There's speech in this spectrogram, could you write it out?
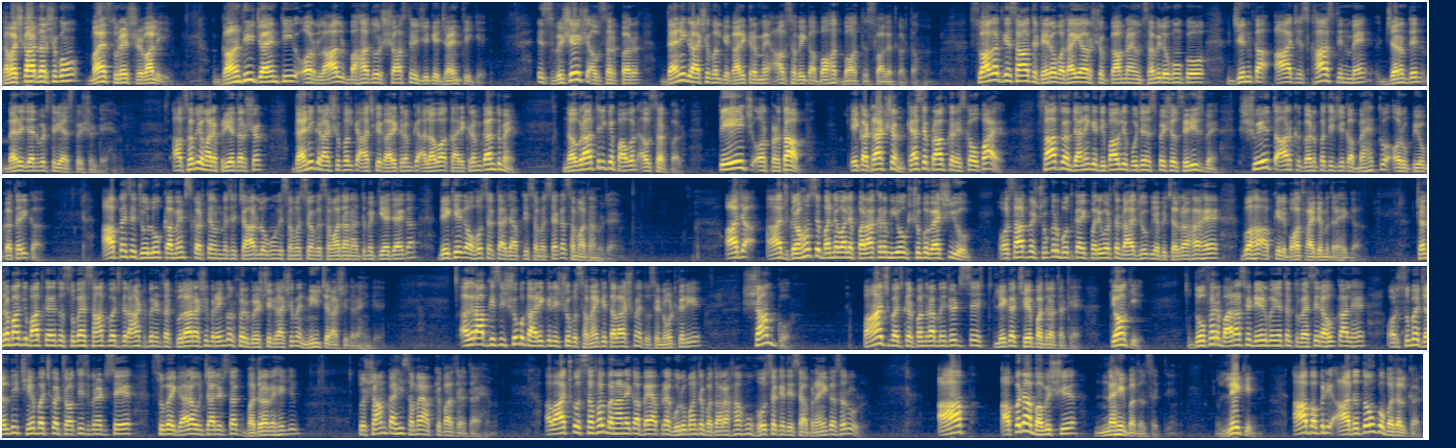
नमस्कार दर्शकों, मैं सुरेश श्रिवाली। गांधी जयंती और लाल बहादुर शास्त्री जी के जयंती के इस विशेष अवसर पर दैनिक राशिफल के कार्यक्रम में आप सभी का बहुत बहुत स्वागत करता हूँ। स्वागत के साथ ढेरों बधाई और शुभकामनाएँ उन सभी लोगों को जिनका आज इस खास दिन में जन्मदिन, मैरिज एनिवर्सरी या स्पेशल डे है। आप सभी हमारे प्रिय दर्शक, दैनिक राशिफल के आज के कार्यक्रम के अलावा कार्यक्रम के अंत में नवरात्रि के पावन अवसर पर तेज और प्रताप एक अट्रैक्शन कैसे प्राप्त करें इसका उपाय? साथ में हम जानेंगे दीपावली पूजन स्पेशल सीरीज़ में श्वेत आर्क गणपति जी का महत्व और उपयोग का तरीका। आप में से जो लोग कमेंट्स करते हैं, उनमें से चार लोगों की समस्याओं का समाधान अंत में किया जाएगा। देखिएगा, हो सकता है आज आपकी समस्या का समाधान हो जाए। आज आज ग्रहों से बनने वाले पराक्रम योग, शुभ वैश्य योग और साथ में शुक्र बुद्ध का एक परिवर्तन राजयोग भी अभी चल रहा है। वह आपके लिए बहुत फ़ायदेमंद रहेगा। चंद्रमा की बात करें तो सुबह सात बजकर आठ मिनट तक तुला राशि में रहेंगे और फिर वृश्चिक राशि में नीच राशि के रहेंगे। अगर आप किसी शुभ कार्य के लिए शुभ समय की तलाश में तो उसे नोट करिए। शाम को पाँच बजकर पंद्रह मिनट से लेकर छह पंद्रह तक है। क्योंकि दोपहर बारह से डेढ़ बजे तक तो वैसे राहु काल है और सुबह जल्दी छह बजकर चौंतीस मिनट से सुबह ग्यारह उनचालीस तक भद्रा रहेगी। तो शाम का ही समय आपके पास रहता है। अब आज को सफल बनाने का मैं अपना गुरु मंत्र बता रहा हूँ, हो सके तो इसे अपनाएगा ज़रूर। आप अपना भविष्य नहीं बदल सकते। लेकिन आप अपनी आदतों को बदलकर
